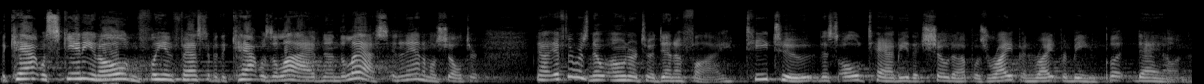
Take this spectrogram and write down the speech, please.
The cat was skinny and old and flea infested, but the cat was alive nonetheless in an animal shelter. Now, if there was no owner to identify, T2, this old tabby that showed up, was ripe and right for being put down.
